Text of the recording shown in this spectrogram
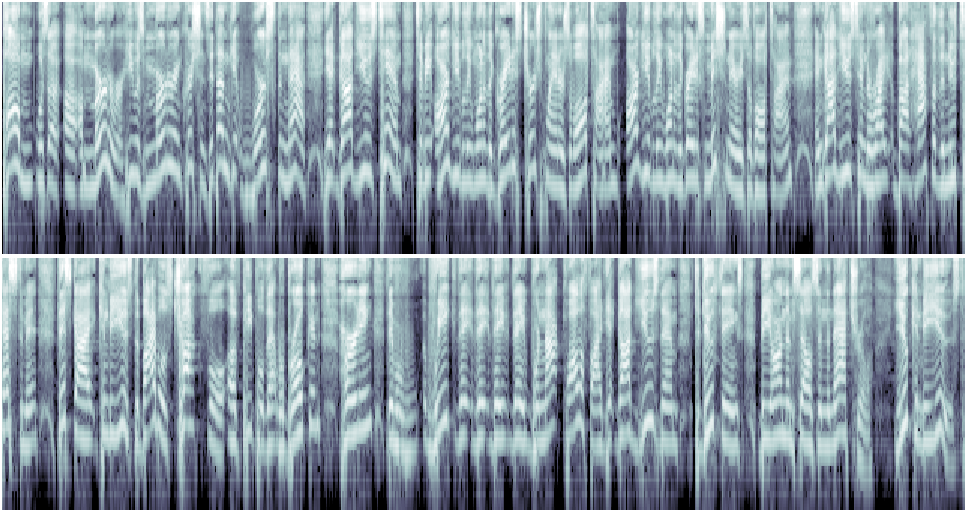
Paul was a, a, a murderer. He was murdering Christians. It doesn't get worse than that. Yet God used him to be arguably one of the greatest church planners of all time, arguably one of the greatest missionaries of all time. And God used him to write about half of the New Testament. This guy can be used. The Bible is chock full of people that were broken, hurting, they were weak, they, they, they, they were not qualified, yet God used them to do things beyond themselves in the natural. You can be used.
